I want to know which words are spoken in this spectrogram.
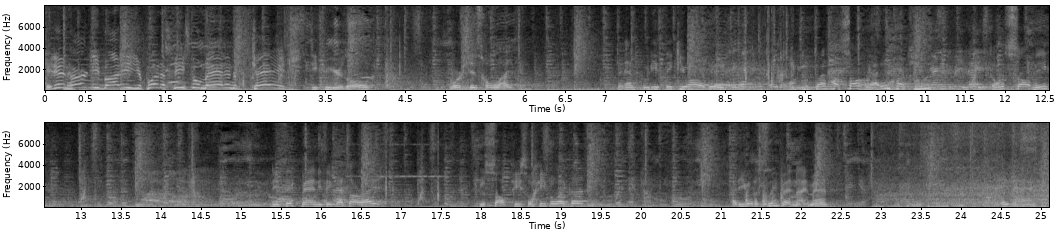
He didn't hurt anybody. You put a peaceful man in a cage. 52 years old. Worked his whole life. Man, who do you think you are, dude? Don't assault me. I didn't touch you. Don't assault me. Do you think, man? Do you think that's all right? To assault peaceful people like that? How do you go to sleep at night, man? Hey, man.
